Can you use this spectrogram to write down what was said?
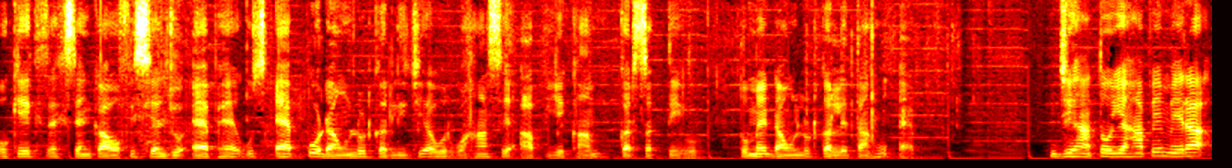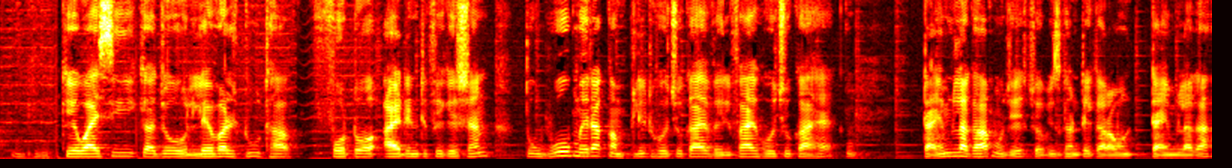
ओके एक्सचेंज का ऑफिशियल जो ऐप है उस ऐप को डाउनलोड कर लीजिए और वहाँ से आप ये काम कर सकते हो। तो मैं डाउनलोड कर लेता हूँ ऐप जी हाँ तो यहाँ पे मेरा के का जो लेवल टू था, फ़ोटो आइडेंटिफिकेशन तो वो मेरा कंप्लीट हो चुका है, वेरीफाई हो चुका है। टाइम लगा मुझे 24 घंटे का अराउंड टाइम लगा।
